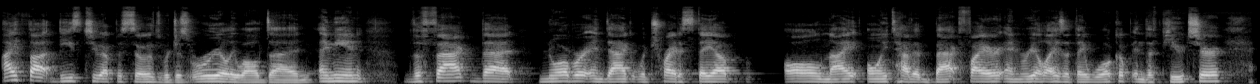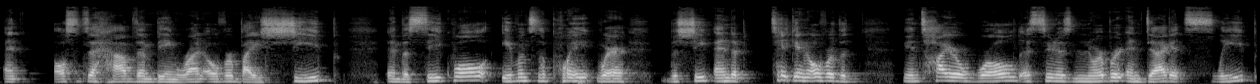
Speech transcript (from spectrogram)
I thought these two episodes were just really well done. I mean, the fact that Norbert and Daggett would try to stay up all night only to have it backfire and realize that they woke up in the future, and also to have them being run over by sheep in the sequel, even to the point where the sheep end up taking over the, the entire world as soon as Norbert and Daggett sleep.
